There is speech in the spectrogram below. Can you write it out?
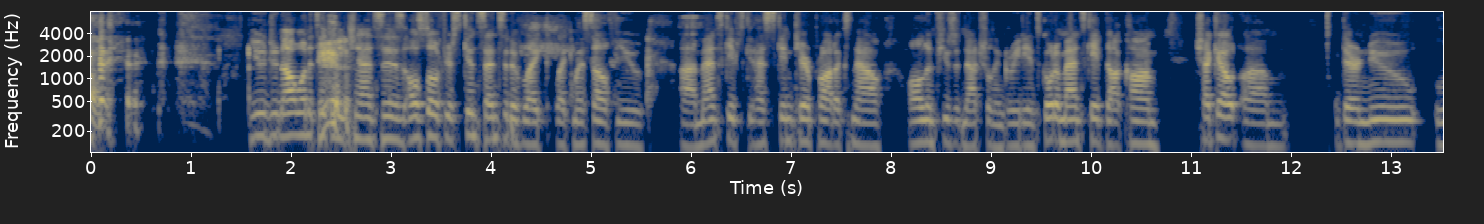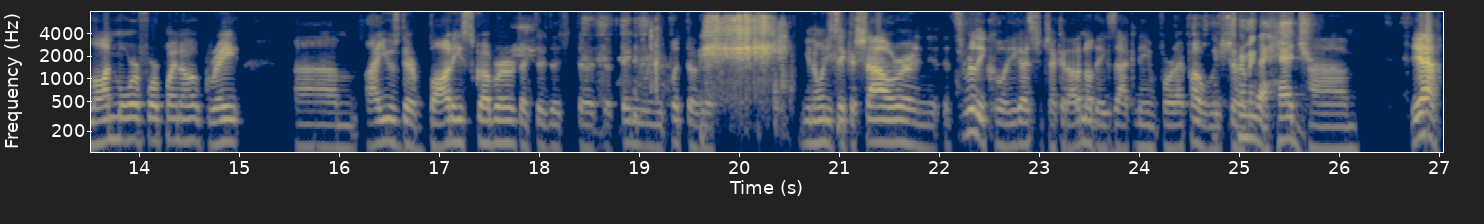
you do not want to take any chances. Also, if you're skin sensitive like like myself, you uh, Manscaped has skincare products now, all infused with natural ingredients. Go to manscaped.com. Check out um, their new lawnmower 4.0 great um, i use their body scrubber like the, the, the, the thing where you put the, the, you know when you take a shower and it's really cool you guys should check it out. I don't know the exact name for it i probably should. Trimming a hedge. Um, yeah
